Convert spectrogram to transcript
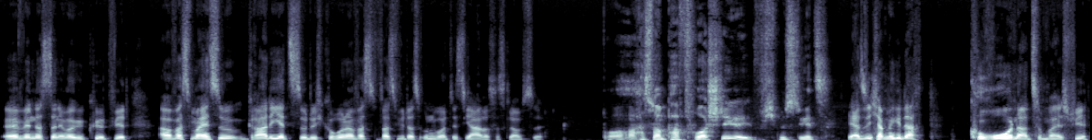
äh, wenn das dann immer gekürt wird. Aber was meinst du gerade jetzt so durch Corona, was, was wird das Unwort des Jahres, was glaubst du? Boah, hast du mal ein paar Vorschläge? Ich müsste jetzt. Ja, also ich habe mir gedacht, Corona zum Beispiel,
